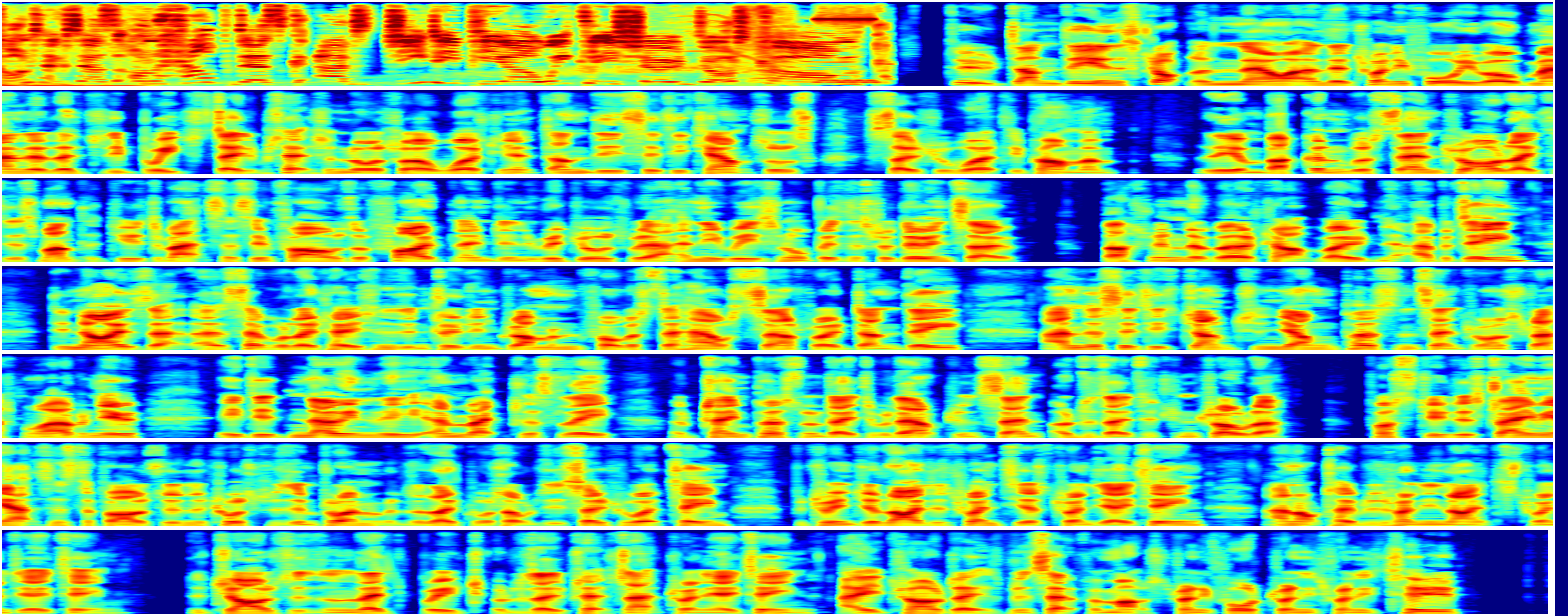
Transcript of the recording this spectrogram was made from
Contact us on helpdesk at gdprweeklyshow.com. To Dundee in Scotland now, and a 24 year old man allegedly breached data protection laws while working at Dundee City Council's social work department. Liam Buchan will stand trial later this month accused of accessing files of five named individuals without any reason or business for doing so. Buchan of Urquhart Road, in Aberdeen, denies that at several locations, including Drummond Forester House, South Road, Dundee, and the city's Junction Young Person Centre on Strathmore Avenue, he did knowingly and recklessly obtain personal data without consent of the data controller. Prosecutors claim he accessed the files during the course of his employment with the local authority social work team between July the 20th, 2018 and October the 29th, 2018. The charge is an alleged breach of the Data Protection Act 2018. A trial date has been set for March 24, 2022,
